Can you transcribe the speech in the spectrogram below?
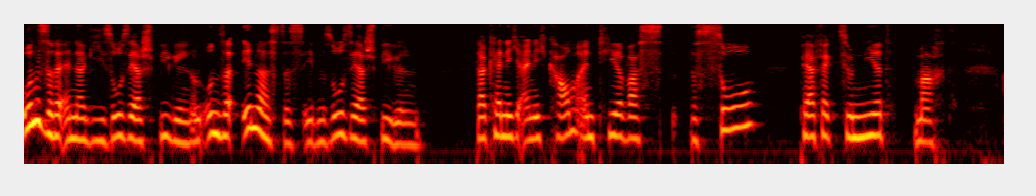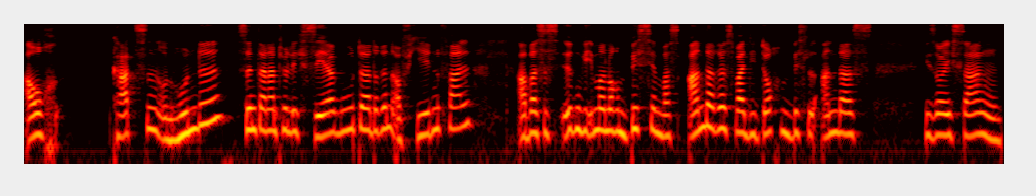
unsere Energie so sehr spiegeln und unser Innerstes eben so sehr spiegeln. Da kenne ich eigentlich kaum ein Tier, was das so perfektioniert macht. Auch Katzen und Hunde sind da natürlich sehr gut da drin, auf jeden Fall. Aber es ist irgendwie immer noch ein bisschen was anderes, weil die doch ein bisschen anders, wie soll ich sagen,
